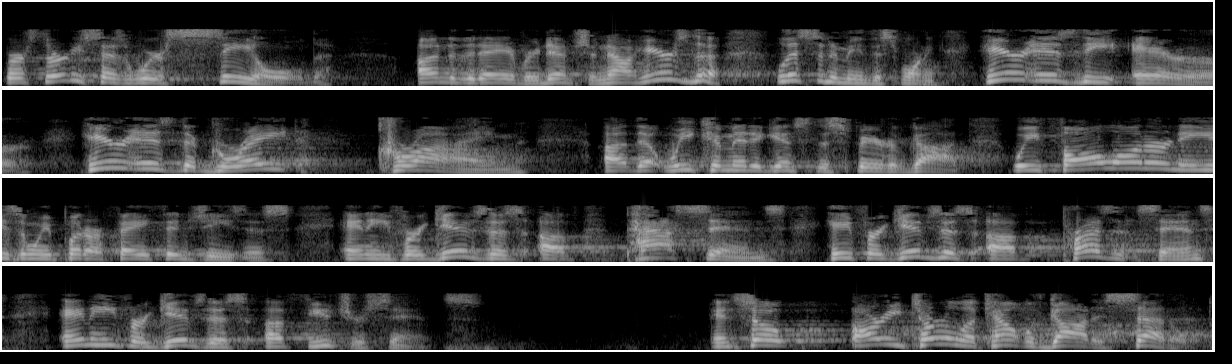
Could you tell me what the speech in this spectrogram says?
Verse 30 says we're sealed unto the day of redemption. Now here's the, listen to me this morning. Here is the error. Here is the great crime uh, that we commit against the Spirit of God. We fall on our knees and we put our faith in Jesus, and He forgives us of past sins. He forgives us of present sins, and He forgives us of future sins. And so our eternal account with God is settled.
